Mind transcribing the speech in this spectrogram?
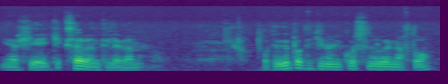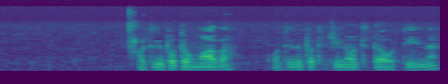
οι αρχαίοι και ξέρανε τι λέγανε. Οτιδήποτε κοινωνικό σύνολο είναι αυτό, οτιδήποτε ομάδα, οτιδήποτε κοινότητα, ό,τι είναι,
